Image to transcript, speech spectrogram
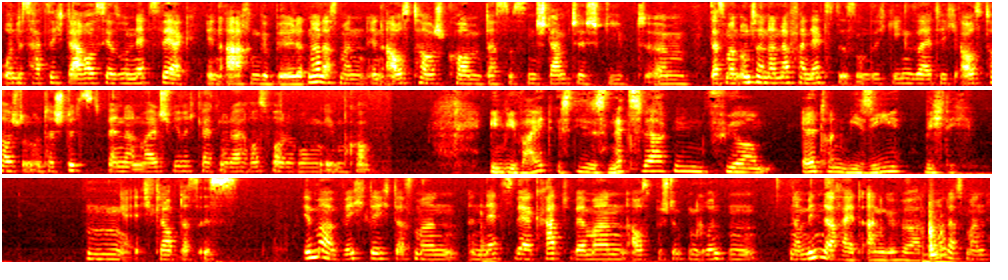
und es hat sich daraus ja so ein Netzwerk in Aachen gebildet, ne? dass man in Austausch kommt, dass es einen Stammtisch gibt, ähm, dass man untereinander vernetzt ist und sich gegenseitig austauscht und unterstützt, wenn dann mal Schwierigkeiten oder Herausforderungen eben kommen. Inwieweit ist dieses Netzwerken für Eltern wie Sie wichtig? Hm, ich glaube, das ist immer wichtig, dass man ein Netzwerk hat, wenn man aus bestimmten Gründen einer Minderheit angehört, ne? dass man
